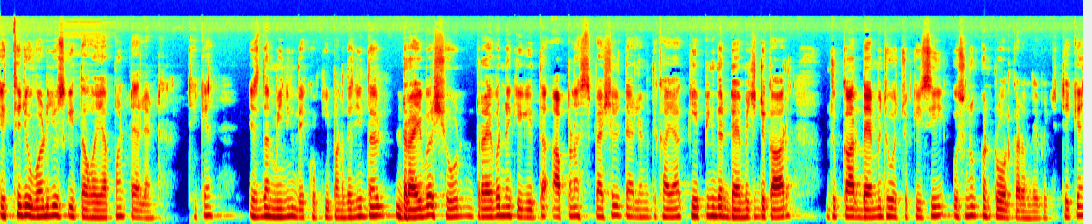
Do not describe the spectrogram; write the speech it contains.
ਇੱਥੇ ਜੋ ਵਰਡ ਯੂਜ਼ ਕੀਤਾ ਹੋਇਆ ਆਪਾਂ ਟੈਲੈਂਟ ਠੀਕ ਹੈ ਇਸ ਦਾ मीनिंग ਦੇਖੋ ਕੀ ਬਣਦਾ ਜੀ ਦਾ ਡਰਾਈਵਰ ਸ਼ੋਡ ਡਰਾਈਵਰ ਨੇ ਕੀ ਕੀਤਾ ਆਪਣਾ ਸਪੈਸ਼ਲ ਟੈਲੈਂਟ ਦਿਖਾਇਆ ਕੀਪਿੰਗ ਦਾ ਡੈਮੇਜਡ ਕਾਰ ਜੋ ਕਾਰ ਡੈਮੇਜ ਹੋ ਚੁੱਕੀ ਸੀ ਉਸ ਨੂੰ ਕੰਟਰੋਲ ਕਰਨ ਦੇ ਵਿੱਚ ਠੀਕ ਹੈ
